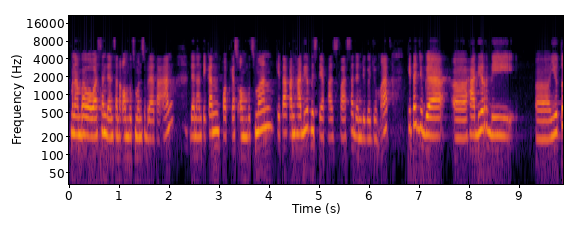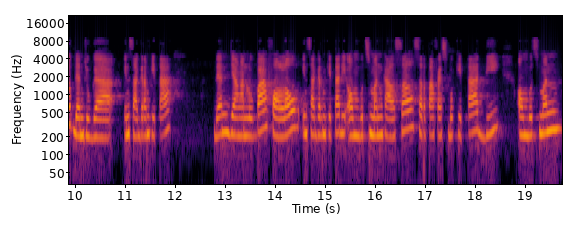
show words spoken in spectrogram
menambah wawasan dan sanak ombudsman seberataan. Dan nantikan podcast ombudsman. Kita akan hadir di setiap hari Selasa dan juga Jumat. Kita juga uh, hadir di uh, YouTube dan juga Instagram kita dan jangan lupa follow Instagram kita di Ombudsman Kalsel serta Facebook kita di Ombudsman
